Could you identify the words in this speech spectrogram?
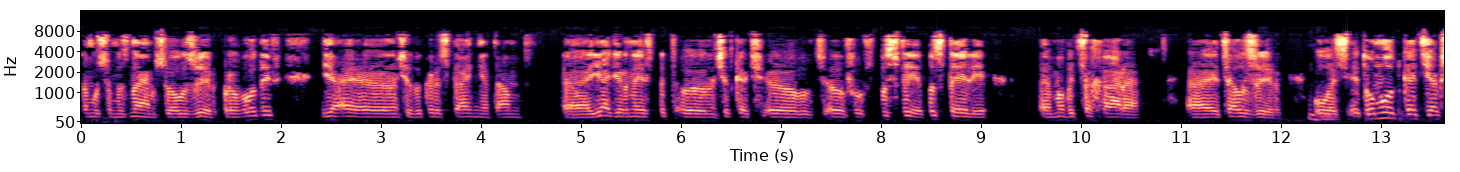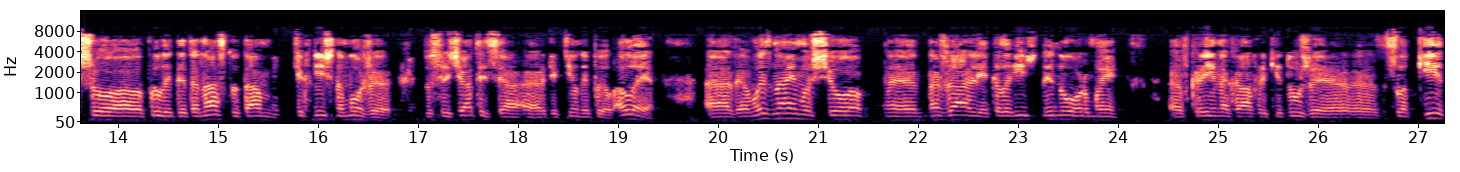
тому що ми знаємо, що Алжир проводив я, значить, використання там ядерної значить, в, пустелі, мабуть, Сахара, е, це Алжир. Ось тому, якщо пил йде до нас, то там технічно може зустрічатися е, радіоактивний пил. Але е, ми знаємо, що е, на жаль, екологічні норми е, в країнах Африки дуже е, слабкі,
